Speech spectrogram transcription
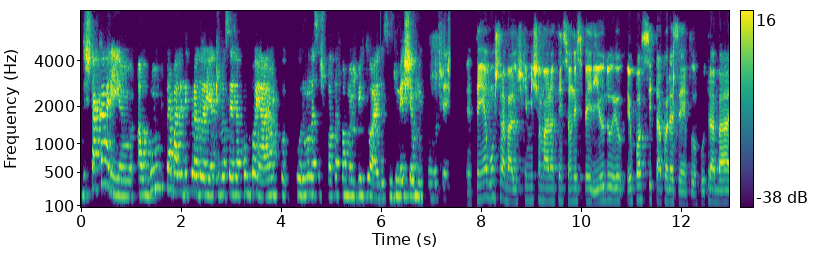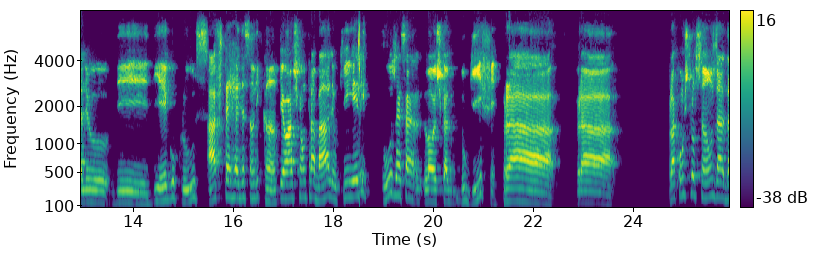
destacariam algum trabalho de curadoria que vocês acompanharam por, por uma dessas plataformas virtuais, assim, que mexeu muito com vocês. é, tem alguns trabalhos que me chamaram a atenção nesse período. Eu, eu posso citar, por exemplo, o trabalho de Diego Cruz, After Redenção de Campo, eu acho que é um trabalho que ele usa essa lógica do GIF para a construção da, da,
